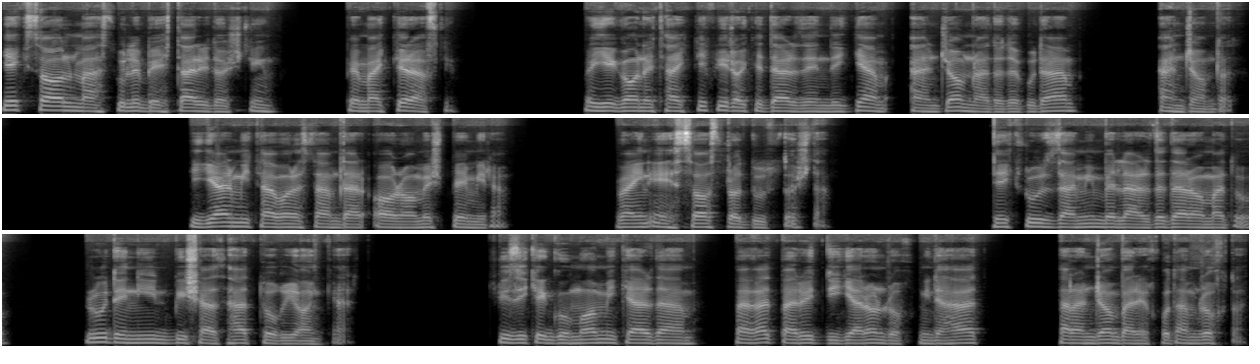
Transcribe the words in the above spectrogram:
یک سال محصول بهتری داشتیم. به مکه رفتیم. و یگان تکلیفی را که در زندگیم انجام نداده بودم انجام دادم. دیگر می توانستم در آرامش بمیرم و این احساس را دوست داشتم. یک روز زمین به لرزه درآمد و رود نیل بیش از حد تقیان کرد. چیزی که گمان می کردم فقط برای دیگران رخ می دهد سرانجام برای خودم رخ داد.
